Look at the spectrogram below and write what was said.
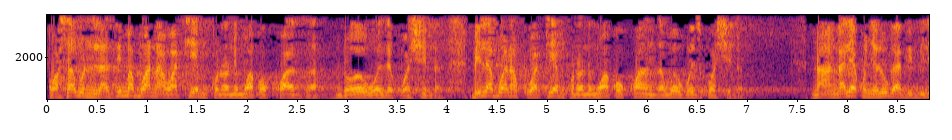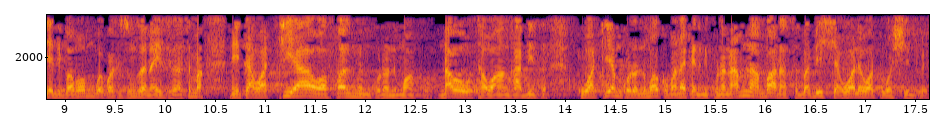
Kwa sababu ni lazima bwana awatie mkononi mwako kwanza ndo wewe uweze kuwashinda. Bila bwana kuwatia mkononi mwako kwanza wewe huwezi kuwashinda na angalia kwenye lugha ya bibilia ndivyo ambao mungu alikuwa akizungumza na israel anasema nitawatia hao wafalme mkononi mwako nawe utawaangamiza. Kuwatia mkononi mwako maanake nini kuna namna ambayo anasababisha wale watu washindwe.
